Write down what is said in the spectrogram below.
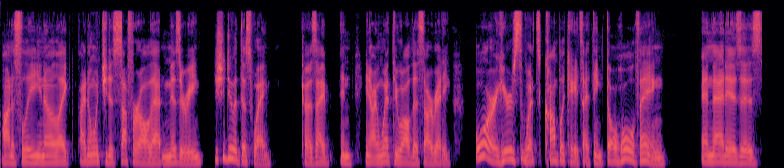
honestly, you know, like, I don't want you to suffer all that misery. You should do it this way because I, and, you know, I went through all this already. Or here's what complicates, I think, the whole thing. And that is, is,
